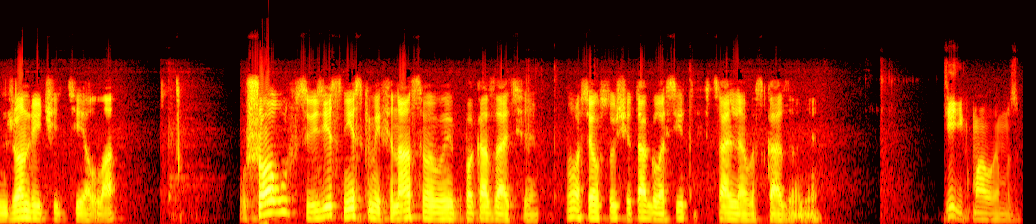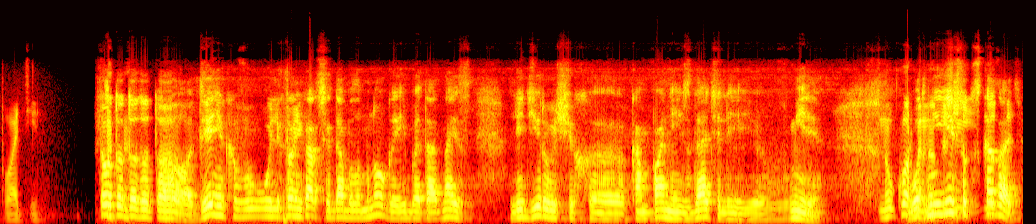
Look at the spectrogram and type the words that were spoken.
Джон Ричи Телла. Ушел в связи с низкими финансовыми показателями. Ну, во всяком случае, так гласит официальное высказывание. Денег мало ему заплатили. То-то-то-то-то. Денег у Electronic Arts всегда было много, ибо это одна из лидирующих э, компаний-издателей в мире. Ну, Корбин, вот мне есть что-то сказать.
